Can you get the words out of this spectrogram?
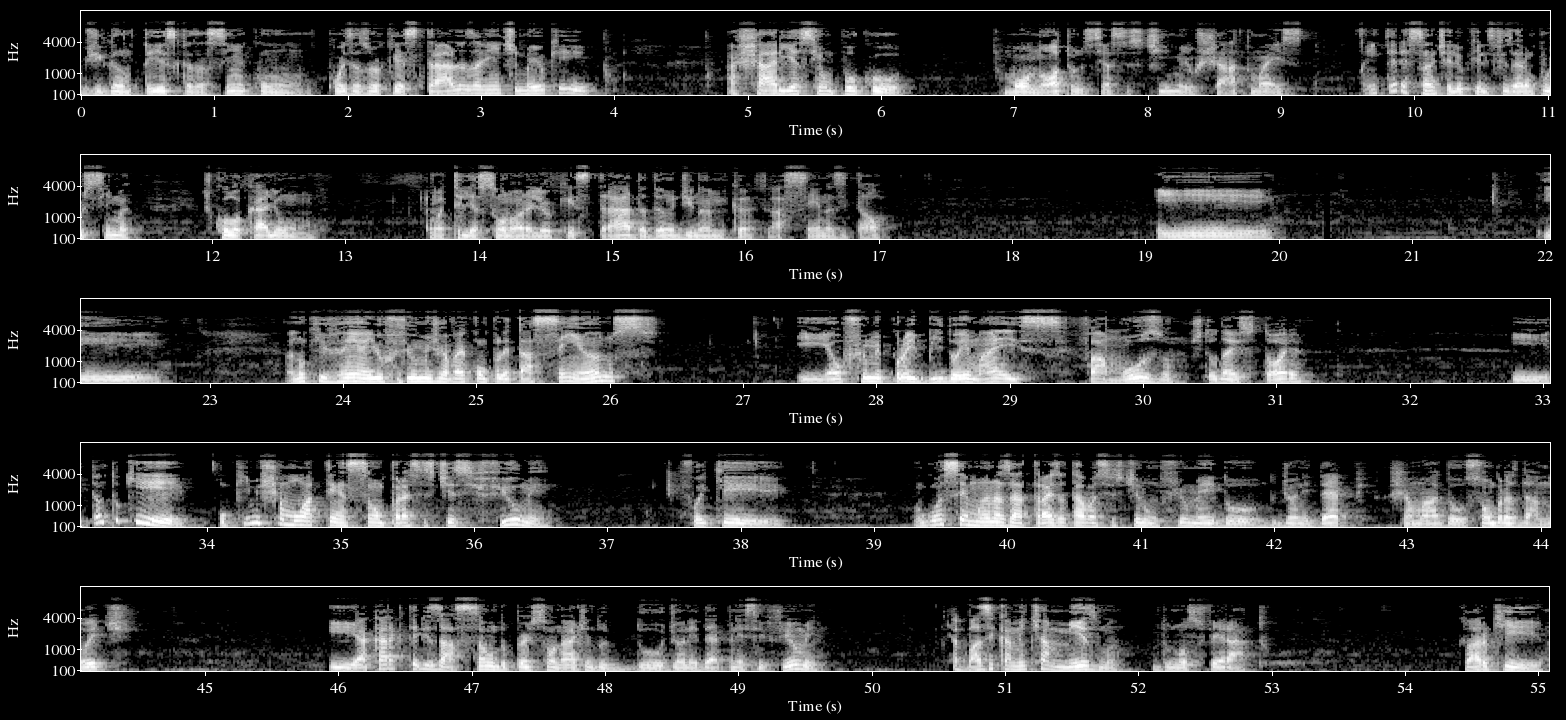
Gigantescas assim, com coisas orquestradas, a gente meio que acharia assim um pouco monótono se assistir, meio chato, mas é interessante ali o que eles fizeram por cima de colocar ali um, uma trilha sonora ali orquestrada, dando dinâmica às cenas e tal. E e ano que vem aí o filme já vai completar 100 anos e é o filme proibido aí mais famoso de toda a história. E tanto que o que me chamou a atenção para assistir esse filme foi que algumas semanas atrás eu estava assistindo um filme aí do, do Johnny Depp chamado Sombras da Noite. E a caracterização do personagem do, do Johnny Depp nesse filme é basicamente a mesma do Nosferatu. Claro que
